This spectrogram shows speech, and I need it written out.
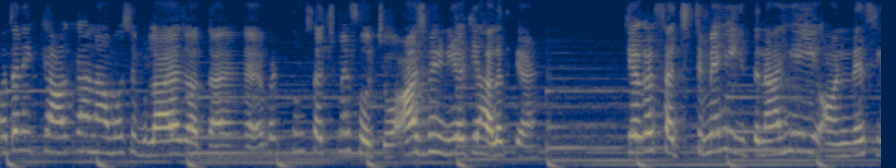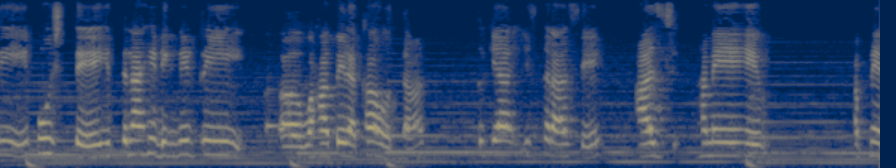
पता नहीं क्या क्या नामों से बुलाया जाता है बट तुम सच में सोचो, आज भी इंडिया की हालत क्या है? कि अगर सच में ही इतना ही ऑनेस्टली पूछते, इतना ही डिग्निटरी वहाँ पे रखा होता तो क्या इस तरह से आज हमें अपने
